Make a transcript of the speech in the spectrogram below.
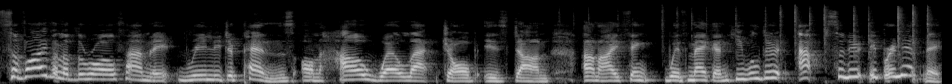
survival of the royal family really depends on how well that job is done. And i think with meghan he will do it absolutely brilliantly.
